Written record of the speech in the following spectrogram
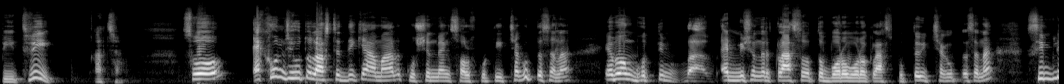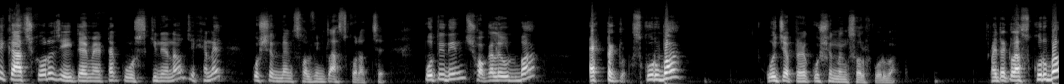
P three আচ্ছা। সো এখন যেহেতু লাস্টের দিকে আমার কোশ্চেন ব্যাংক সলভ করতে ইচ্ছা করতেছে না এবং ভর্তি অ্যাডমিশনের ক্লাস তো বড় বড় ক্লাস করতেও ইচ্ছা করতেছে না সিম্পলি কাজ করো যে এই টাইমে একটা কোর্স কিনে নাও যেখানে কোশ্চেন ব্যাংক সলভিং ক্লাস করাচ্ছে। প্রতিদিন সকালে উঠবা, একটা ক্লাস করবা, ওই চ্যাপ্টারে কোশ্চেন ব্যাংক সলভ করবা। একটা ক্লাস করবা,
